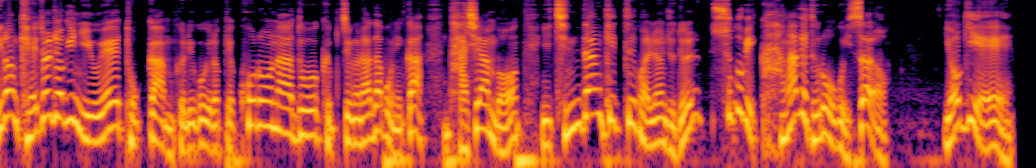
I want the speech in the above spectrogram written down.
이런 계절적인 이유에 독감 그리고 이렇게 코로나도 급증을 하다 보니까 다시 한번 이 진단 키트 관련주들 수급이 강하게 들어오고 있어요. 여기에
